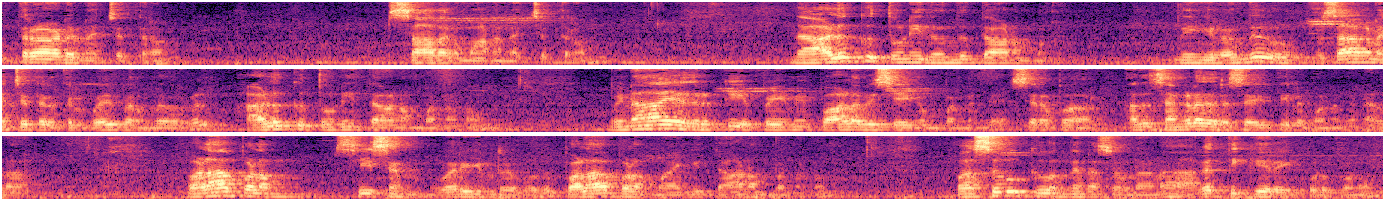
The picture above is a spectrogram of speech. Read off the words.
உத்திராட நட்சத்திரம் சாதகமான நட்சத்திரம். இந்த அழுக்கு துணி வந்து தானம் பண்ணும். நீங்கள் வந்து விசாக நட்சத்திரத்தில் போய் பிறந்தவர்கள் அழுக்கு துணி தானம் பண்ணணும். விநாயகருக்கு எப்பயுமே பாலாபிஷேகம் பண்ணுங்கள் சிறப்பாக இருக்கும். அது சங்கடகர சதுர்த்தியில் பண்ணுங்கள் நல்லாயிருக்கும் பலாப்பழம் சீசன் வருகின்ற போது பலாப்பழம் வாங்கி தானம் பண்ணணும். பசுவுக்கு வந்து என்ன சொல்கிறான்னா அகத்திக்கீரை கொடுக்கணும்.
